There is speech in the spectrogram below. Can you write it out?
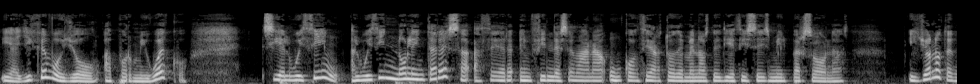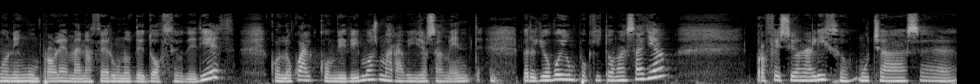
y allí que voy yo a por mi hueco. Si el Wizzing, al Wizzing no le interesa hacer en fin de semana un concierto de menos de 16.000 personas, y yo no tengo ningún problema en hacer uno de 12 o de 10, con lo cual convivimos maravillosamente. Pero yo voy un poquito más allá profesionalizo muchas eh,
